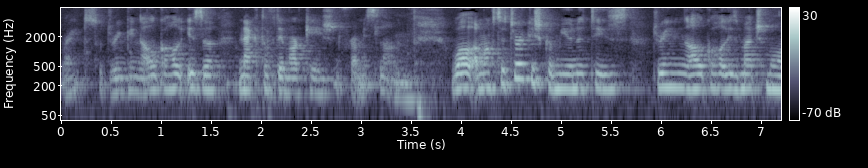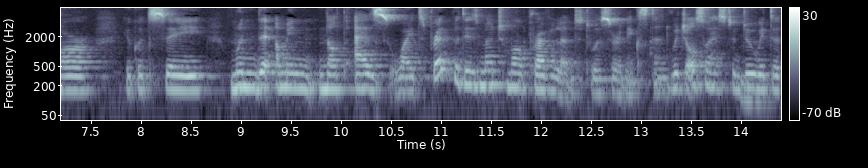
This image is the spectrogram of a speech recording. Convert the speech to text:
right? So, drinking alcohol is a, an act of demarcation from Islam. Mm. While amongst the Turkish communities, drinking alcohol is much more, you could say, munde- I mean, not as widespread, but is much more prevalent to a certain extent, which also has to do with the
